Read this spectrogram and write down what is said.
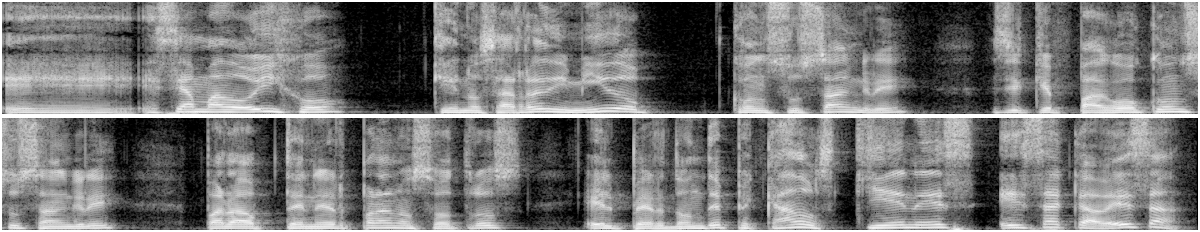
eh, ese amado Hijo que nos ha redimido con su sangre, es decir, que pagó con su sangre para obtener para nosotros el perdón de pecados. ¿Quién es esa cabeza?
